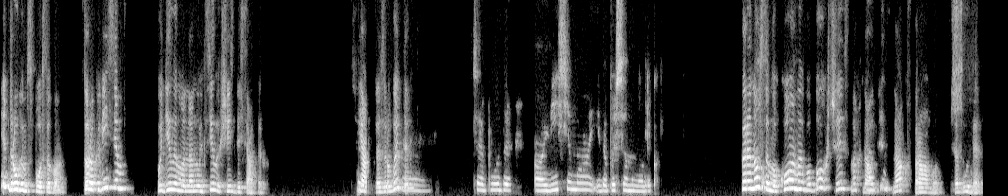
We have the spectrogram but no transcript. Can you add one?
І другим способом 48 поділимо на 0,6. Як це зробити? Це буде 8 і дописуємо нулік. Переносимо коми в обох числах на один знак вправо. Це буде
